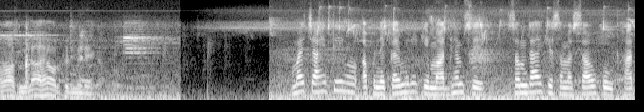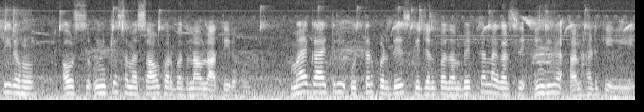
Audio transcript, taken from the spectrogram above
आवास मिला है और फिर मिलेगा। मैं चाहती हूँ अपने कैमरे के माध्यम से समुदाय की समस्याओं को उठाती रहूँ। और उनके समस्याओं पर बदलाव लाती रहूँ। मैं गायत्री उत्तर प्रदेश के जनपद अंबेडकर नगर से इंडिया अनहड के लिए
